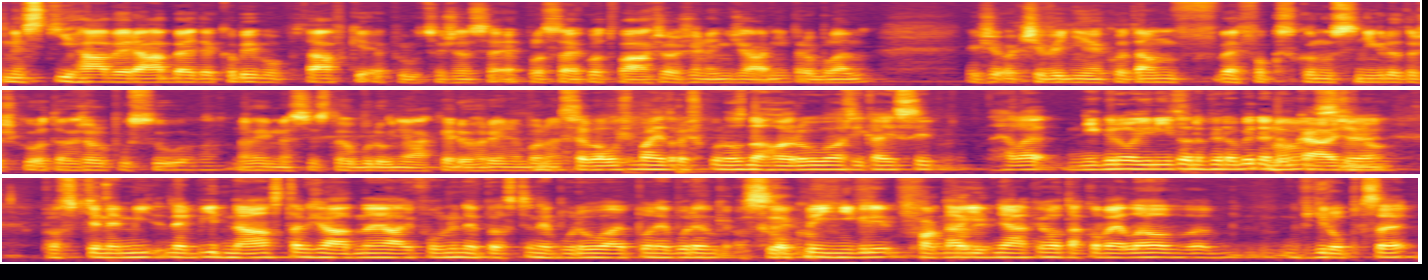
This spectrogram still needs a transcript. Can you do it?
nestíhá vyrábět jakoby poptávky Apple, což zase Apple se jako tvářil, že není žádný problém. Takže očividně jako tam ve Foxconu si někdo trošku otevřel pusu. Nevím, jestli z toho budou nějaké dohry nebo ne. Třeba už mají trošku nos nahoru a říkají si, hele, nikdo jiný to vyrobit no, nedokáže. No, no. Prostě nemí, nebýt nás, tak žádné iPhony ne, prostě nebudou a Apple nebude Asi schopný jako nikdy najít tady... nějakého takového eh, výrobce,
